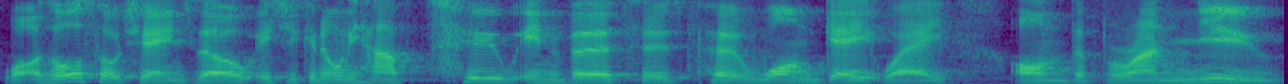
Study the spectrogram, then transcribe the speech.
What has also changed though is you can only have two inverters per one gateway on the brand new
